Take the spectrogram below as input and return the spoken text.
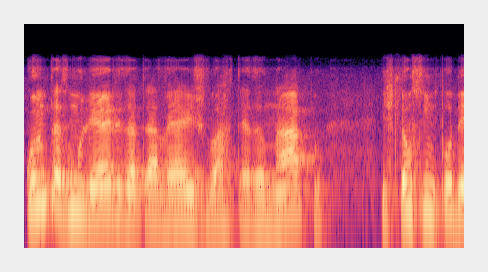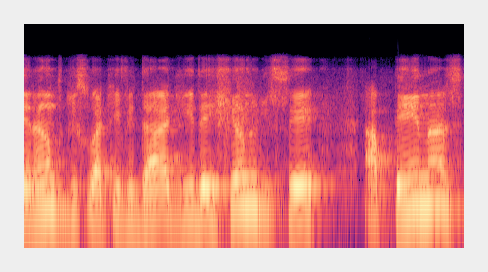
Quantas mulheres, através do artesanato, estão se empoderando de sua atividade e deixando de ser apenas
